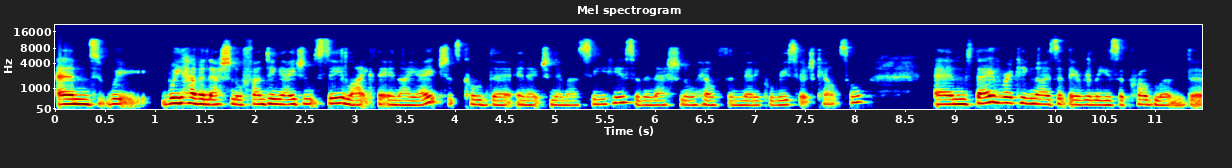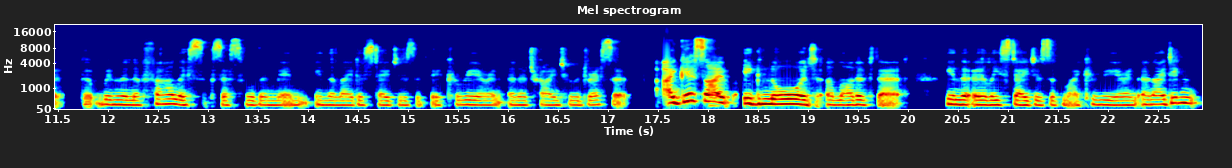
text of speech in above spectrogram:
And we we have a national funding agency like the NIH. It's called the NHMRC here, so the National Health and Medical Research Council. And they've recognized that there really is a problem that, that women are far less successful than men in the later stages of their career and, and are trying to address it. I guess I ignored a lot of that in the early stages of my career, and, and I didn't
